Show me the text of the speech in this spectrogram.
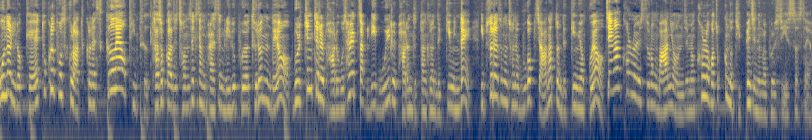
오늘 이렇게 투쿨포스쿨 아트클래스 clear tint 다섯 가지 전 색상 발색 리뷰 보여드렸는데요. 물 tint를 바르고 살짝 lip oil을 바른 듯한 그런 느낌인데 입술에서는 전혀 무겁지 않았던 느낌이었고요. 쨍한 컬러일수록 많이 얹으면 컬러가 조금 더 deep해지는 걸 볼 수 있었어요.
